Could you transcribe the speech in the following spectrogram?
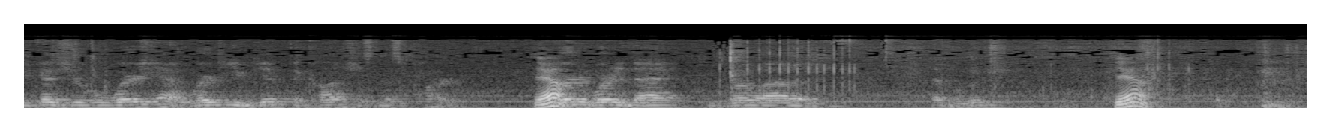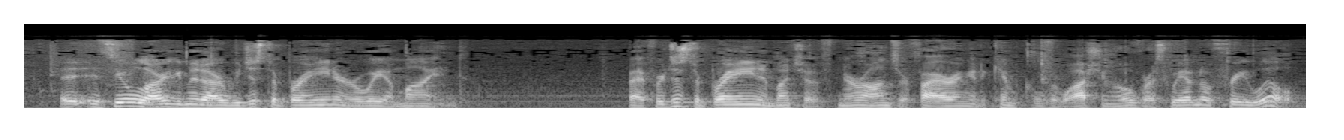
because you're where, yeah, where do you get the consciousness part? Yeah. Where, where did that grow out of evolution? Yeah. It's the old argument are we just a brain or are we a mind? Right? If we're just a brain a bunch of neurons are firing and the chemicals are washing over us, we have no free will.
